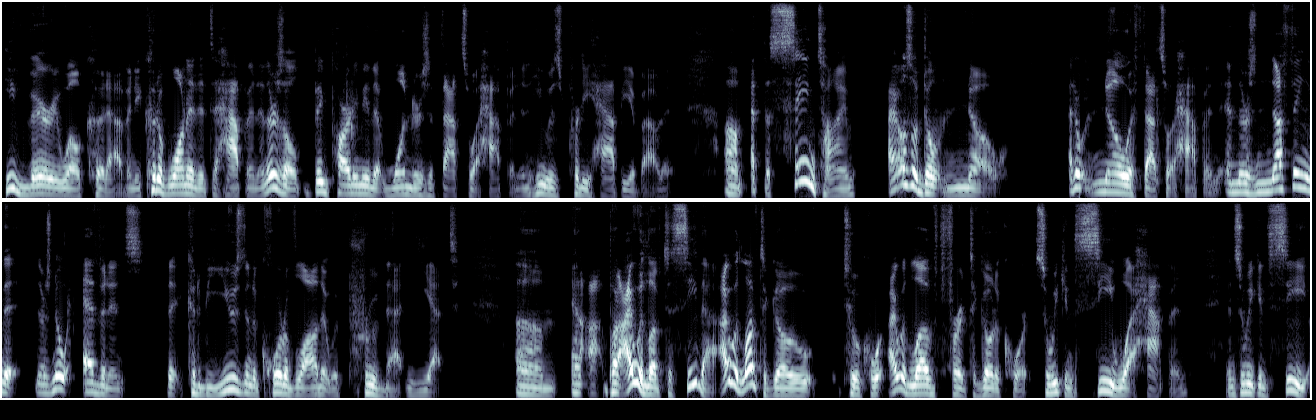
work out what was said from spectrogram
he very well could have and he could have wanted it to happen and there's a big part of me that wonders if that's what happened and he was pretty happy about it um, at the same time I also don't know. I don't know if that's what happened. And there's nothing that, there's no evidence that could be used in a court of law that would prove that yet. Um, and I, but I would love to see that. I would love to go to a court. I would love for it to go to court so we can see what happened, and so we can see,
